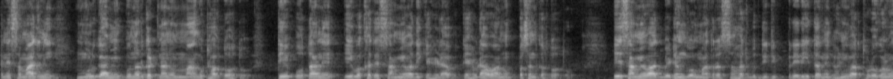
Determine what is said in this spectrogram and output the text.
અને સમાજની મૂળગામી પુનર્ઘટનાનો માંગ ઉઠાવતો હતો તે પોતાને એ વખતે સામ્યવાદી કહેડા, કહેવડાવવાનું પસંદ કરતો હતો. એ સામ્યવાદ બેઢંગો માત્ર સહજ બુદ્ધિથી પ્રેરિત અને ઘણીવાર થોડો ઘણો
